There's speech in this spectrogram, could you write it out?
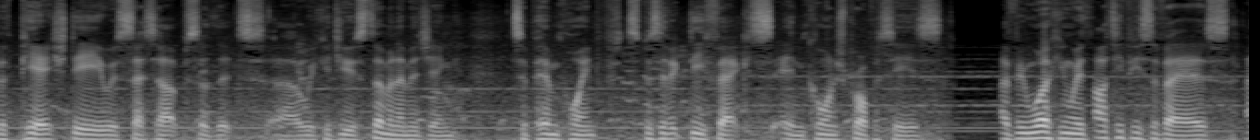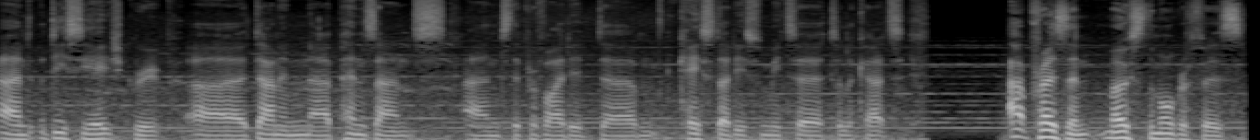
The PhD was set up so that uh, we could use thermal imaging to pinpoint specific defects in Cornish properties. I've been working with RTP surveyors and the DCH group uh, down in uh, Penzance and they provided um, case studies for me to, to look at. At present, most thermographers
